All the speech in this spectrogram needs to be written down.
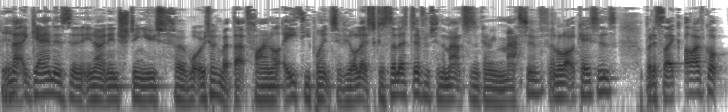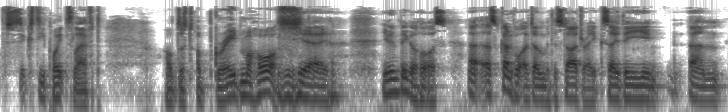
and that again is, a, you know, an interesting use for what we're talking about, that final 80 points of your list. Cause the list difference between the mounts isn't going to be massive in a lot of cases, but it's like, oh, I've got 60 points left. I'll just upgrade my horse. Yeah, yeah. Even bigger horse. Uh, that's kind of what I've done with the Star Drake. So the, um,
